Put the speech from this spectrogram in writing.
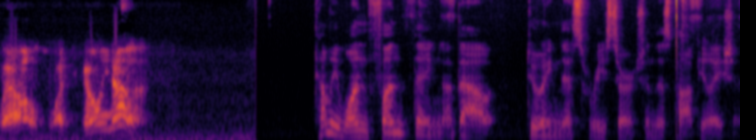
well, what's going on? Tell me one fun thing about doing this research in this population.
